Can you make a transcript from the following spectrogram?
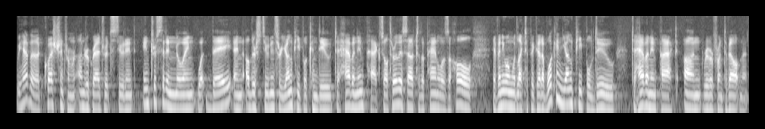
We have a question from an undergraduate student interested in knowing what they and other students or young people can do to have an impact. So I'll throw this out to the panel as a whole. If anyone would like to pick that up, what can young people do to have an impact on riverfront development?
